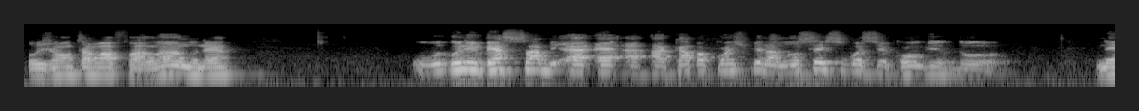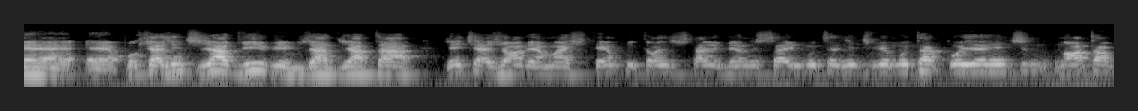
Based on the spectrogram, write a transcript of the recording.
o João estava falando, né? O universo sabe, é, é, acaba conspirando. Não sei se você convidou, né? É, porque a gente já vive, já já tá, a gente é jovem há mais tempo, então a gente está vivendo isso aí. Muita gente vê muita coisa, a gente nota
